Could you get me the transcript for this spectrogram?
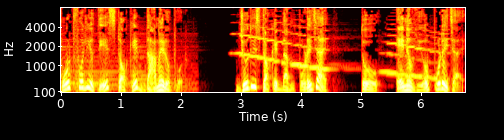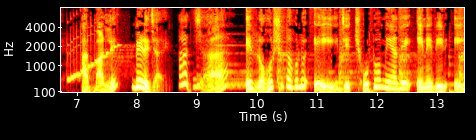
পোর্টফোলিওতে স্টকের দামের ওপর। যদি স্টকের দাম পড়ে যায়, তো এনওভিও পড়ে যায় আর বাড়লে বেড়ে যায়। আচ্ছা এর রহস্যটা হলো এই যে ছোট মেয়াদে এনএভির এই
